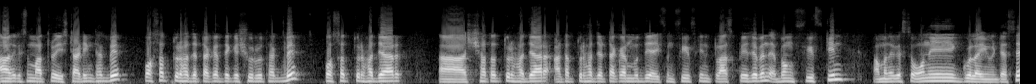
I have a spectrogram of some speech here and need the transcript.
আমাদের কাছে মাত্র স্টার্টিং থাকবে, পঁচাত্তর হাজার টাকা থেকে শুরু থাকবে, পঁচাত্তর হাজার সাতাত্তর হাজার, আটাত্তর হাজার টাকার মধ্যে আইফোন ফিফটিন প্লাস পেয়ে যাবেন এবং ফিফটিন আমাদের কাছে অনেকগুলো ইউনিট আছে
